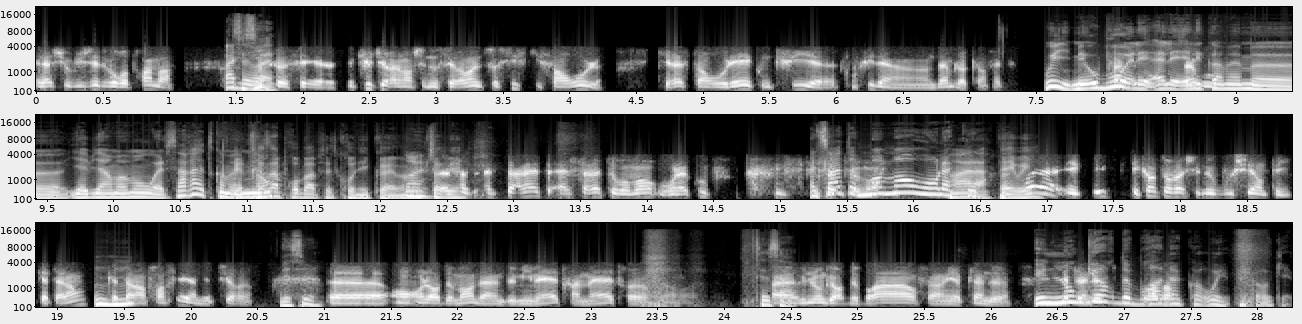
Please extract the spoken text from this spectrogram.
Et là, je suis obligé de vous reprendre. Parce que c'est culturellement chez nous, c'est vraiment une saucisse qui s'enroule, qui reste enroulée et qu'on cuit, euh, qu'on cuit d'un bloc, en fait. Oui, mais au bout, Enfin, elle est, elle est, elle est quand même. euh, Il y a bien un moment où elle s'arrête quand Elle est même, très non improbable cette chronique quand même, hein, Ouais. savez. Elle, elle s'arrête, elle s'arrête au moment où on la coupe. Elle s'arrête au moment où on la coupe. Voilà. Eh oui. Ouais, et, et- et quand on va chez nos bouchers en pays catalan, Mhm. catalan français, hein, bien sûr, Bien sûr. euh, on, on leur demande un demi-mètre, un mètre, euh, C'est ça. euh, une longueur de bras, enfin, il y a plein de. Une longueur de- de bras, d'accord. Oui, d'accord, ok.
